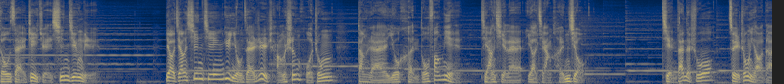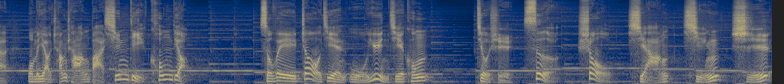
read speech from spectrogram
都在这卷《心经》里。要将《心经》运用在日常生活中，当然有很多方面，讲起来要讲很久。简单的说，最重要的。我们要常常把心地空掉。所谓照见五蕴皆空，就是色、受、想、行、识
